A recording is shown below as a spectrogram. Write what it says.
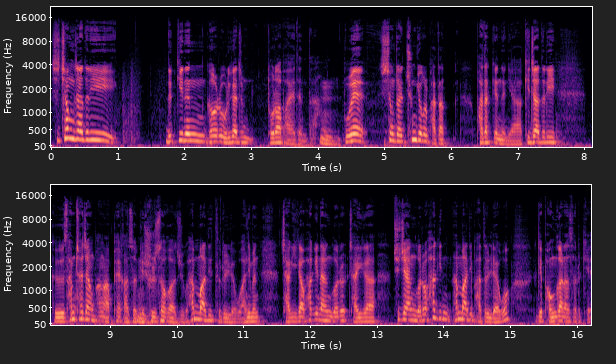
시청자들이 느끼는 거를 우리가 좀 돌아봐야 된다. 음. 왜 시청자들이 충격을 받았, 받았겠느냐. 기자들이 그 3차장 방 앞에 가서 이렇게 음. 줄 서가지고 한마디 들으려고 아니면 자기가 확인한 거를 자기가 취재한 거를 확인 한마디 받으려고 이렇게 번갈아서 이렇게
